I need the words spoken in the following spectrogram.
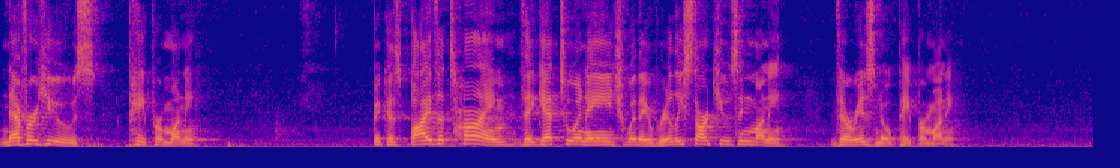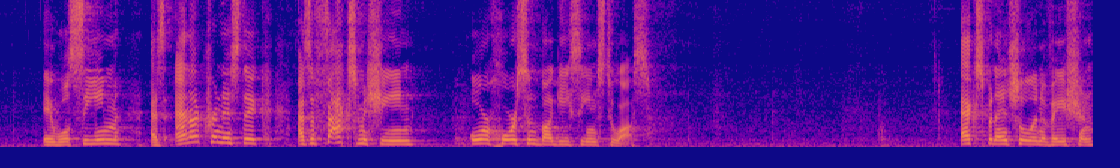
never use paper money. Because by the time they get to an age where they really start using money, there is no paper money. It will seem as anachronistic as a fax machine or horse and buggy seems to us. Exponential innovation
